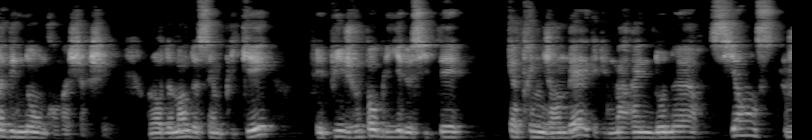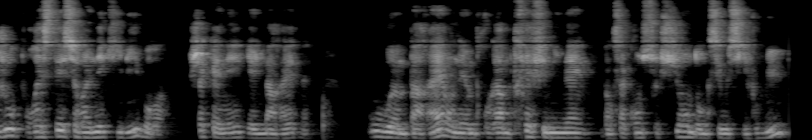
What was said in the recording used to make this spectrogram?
pas des noms qu'on va chercher. On leur demande de s'impliquer. Et puis, je ne veux pas oublier de citer Catherine Jandel, qui est une marraine d'honneur science, toujours pour rester sur un équilibre. Chaque année, il y a une marraine ou un parrain. On est un programme très féminin dans sa construction, donc c'est aussi voulu,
